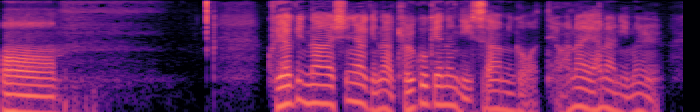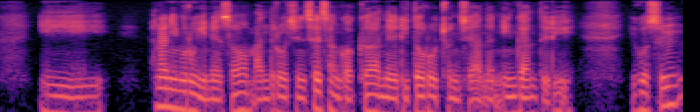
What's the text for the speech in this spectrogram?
어, 구약이나 신약이나 결국에는 이 싸움인 것 같아요. 하나의 하나님을 이 하나님으로 인해서 만들어진 세상과 그 안에 리더로 존재하는 인간들이 이것을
